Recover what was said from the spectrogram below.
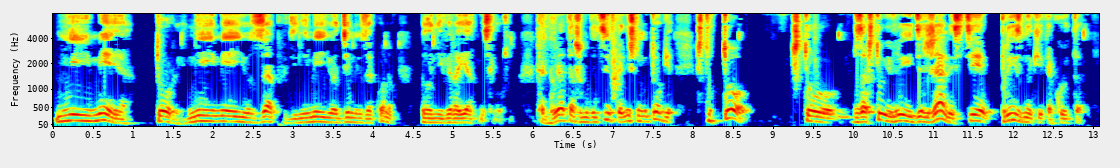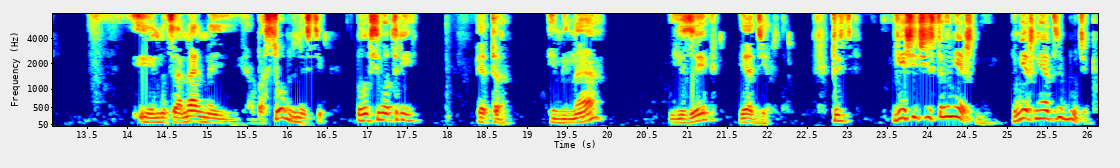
не имея Торы, не имея ее заповедей, не имея ее отдельных законов, было невероятно сложно. Как говорят наши мудрецы в конечном итоге, что то, что, за что евреи держались, те признаки какой-то и национальной обособленности, было всего три. Это имена, язык и одежда. То есть вещи чисто внешние, внешняя атрибутика.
